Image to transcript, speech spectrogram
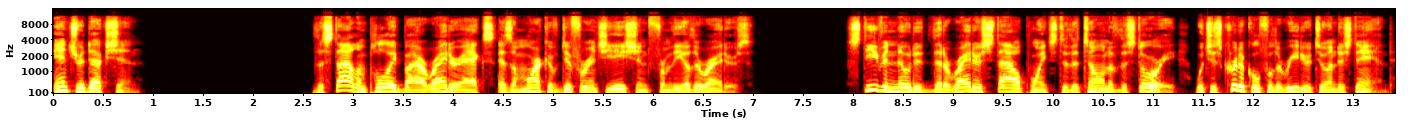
Introduction The style employed by a writer acts as a mark of differentiation from the other writers. Stephen noted that a writer's style points to the tone of the story, which is critical for the reader to understand.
